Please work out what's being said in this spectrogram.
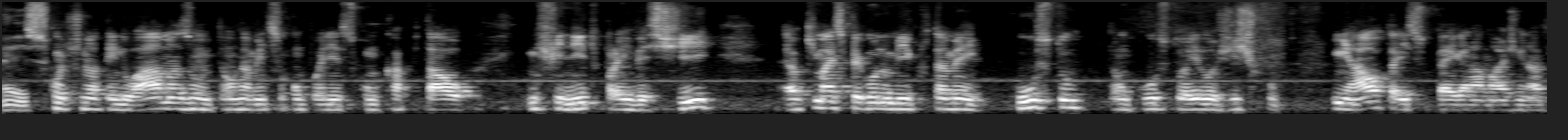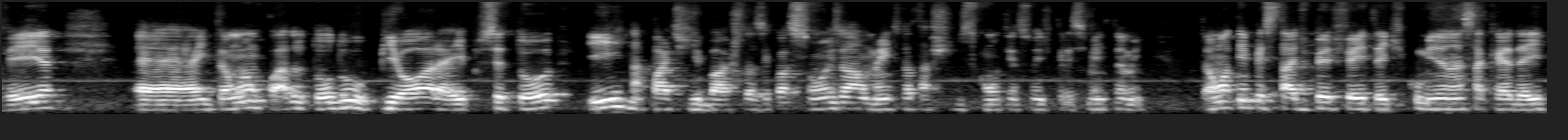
é isso. Continua tendo Amazon, então realmente são companhias com capital infinito para investir. É o que mais pegou no micro também, custo, então custo aí logístico em alta, isso pega na margem na veia. É, então é um quadro todo pior aí para o setor e na parte de baixo das equações, o aumento da taxa de desconto em ações de crescimento também. Então uma tempestade perfeita aí que culmina nessa queda aí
